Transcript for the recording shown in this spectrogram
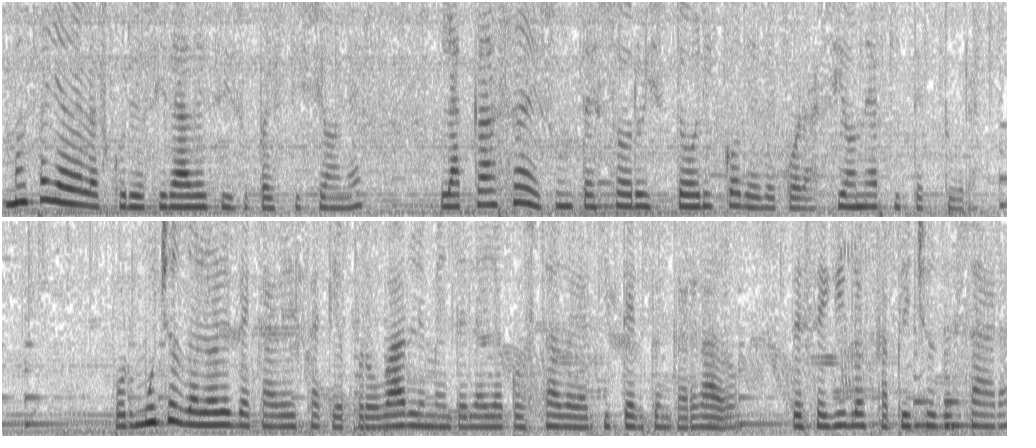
Más allá de las curiosidades y supersticiones, la casa es un tesoro histórico de decoración y arquitectura por muchos dolores de cabeza que probablemente le haya costado al arquitecto encargado de seguir los caprichos de Sara,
